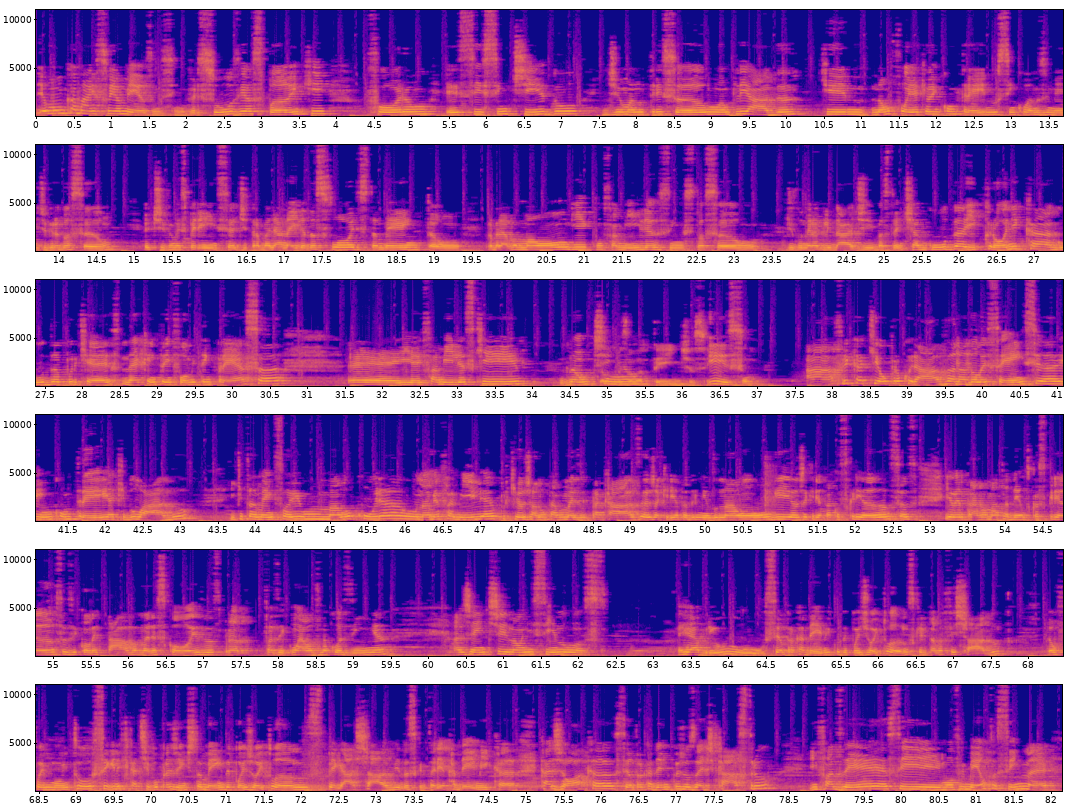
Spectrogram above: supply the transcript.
eu nunca mais fui a mesma, assim. Versus e as punk foram esse sentido de uma nutrição ampliada que não foi a que eu encontrei nos cinco anos e meio de graduação. Eu tive uma experiência de trabalhar na Ilha das Flores também, então trabalhava numa ONG com famílias em situação de vulnerabilidade bastante aguda e crônica, aguda porque é, né, quem tem fome tem pressa, é, e aí famílias que não Aquela tinham... coisa latente, assim. Isso. A África que eu procurava na adolescência e encontrei aqui do lado e que também foi uma loucura na minha família, porque eu já não estava mais indo para casa, eu já queria estar dormindo na ONG, eu já queria estar com as crianças, e eu entrava mata dentro com as crianças e coletava várias coisas para fazer com elas na cozinha. A gente na Unicinos reabriu o centro acadêmico depois de oito anos que ele estava fechado. Então foi muito significativo pra gente também, depois de oito anos, pegar a chave da Secretaria Acadêmica Cajoca, Centro Acadêmico José de Castro, e fazer esse movimento assim, né?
